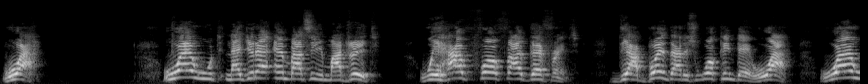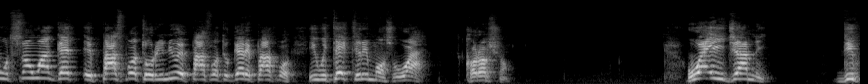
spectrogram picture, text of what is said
Why? Why would Nigeria embassy in Madrid? We have four or five girlfriends. There are boys that is working there. Why? Why would someone get a passport to renew a passport to get a passport? It will take three months. Why? Corruption. Why in Germany? The,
